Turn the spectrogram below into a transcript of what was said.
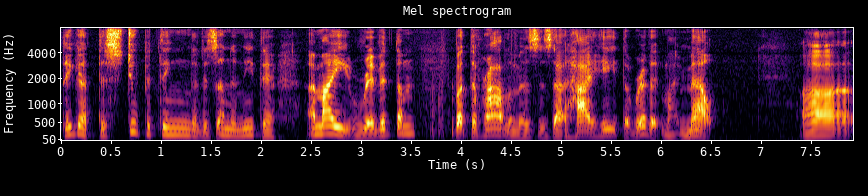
they got this stupid thing that is underneath there. I might rivet them, but the problem is, is that high heat, the rivet might melt. Uh,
